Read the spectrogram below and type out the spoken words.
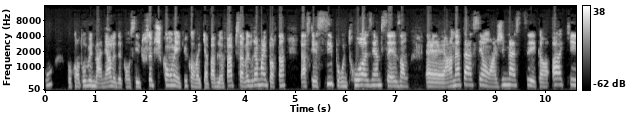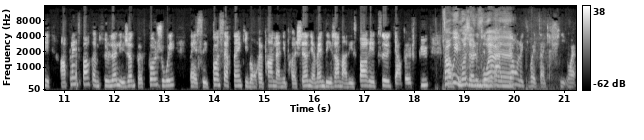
roue pour qu'on trouve une manière de conseiller tout ça. Puis je suis convaincue qu'on va être capable de le faire. Puis ça va être vraiment important parce que si pour une troisième saison, euh, en natation, en gymnastique, en hockey, en plein sport comme ceux-là, les jeunes peuvent pas jouer, ben c'est pas certain qu'ils vont reprendre l'année prochaine. Il y a même des gens dans des sports-études qui en peuvent plus. Ah oui, moi je le vois. Génération, là, qui va être sacrifiée. Ouais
